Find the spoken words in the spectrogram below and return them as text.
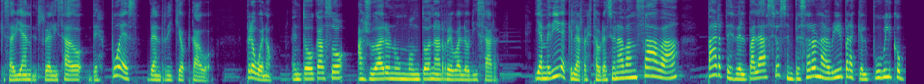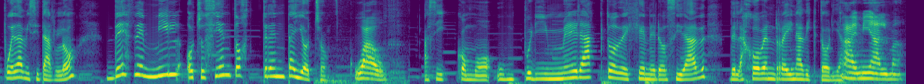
que se habían realizado después de Enrique VIII. Pero bueno, en todo caso, ayudaron un montón a revalorizar. Y a medida que la restauración avanzaba, partes del palacio se empezaron a abrir para que el público pueda visitarlo desde 1838. ¡Wow! Así como un primer acto de generosidad de la joven reina Victoria. ¡Ay, mi alma!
